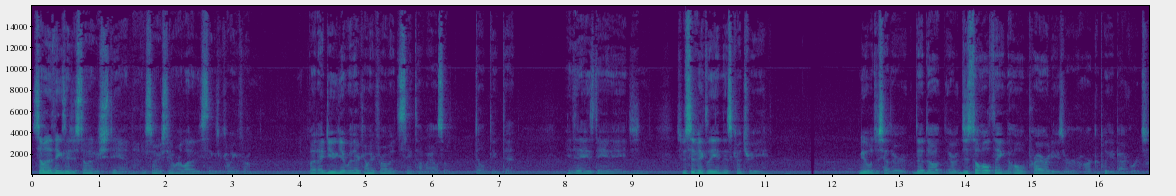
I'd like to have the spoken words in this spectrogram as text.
Some of the things I just don't understand. I just don't understand where a lot of these things are coming from. But I do get where they're coming from. At the same time, I also don't think that in today's day and age, and specifically in this country, people just have their the, the just the whole thing. The whole priorities are, are completely backwards.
